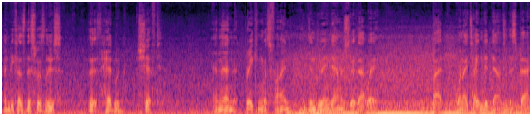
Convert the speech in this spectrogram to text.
and because this was loose, the head would shift. And then braking was fine and didn't do any damage to it that way. But when I tightened it down to the spec,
